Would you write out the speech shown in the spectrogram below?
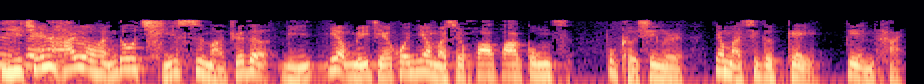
以前还有很多歧视嘛？觉得你要没结婚，要么是花花公子，不可信任；要么是个 gay 变态，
